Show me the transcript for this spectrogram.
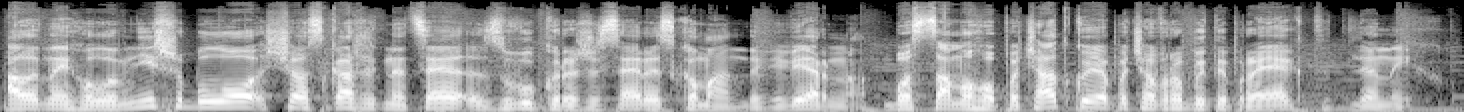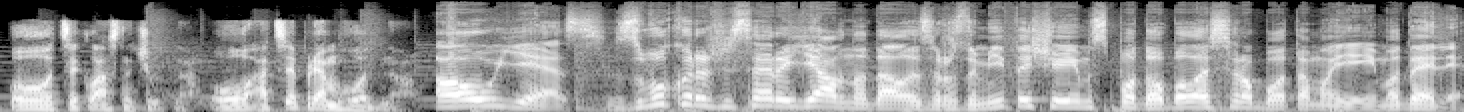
але найголовніше було, що скажуть на це звукорежисери з команди Віверно. Бо з самого початку я почав робити проєкт для них. О, це класно чутно. О, а це прям годно. Оу oh, єс! Звукорежисери явно дали зрозуміти, що їм сподобалась робота моєї моделі.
